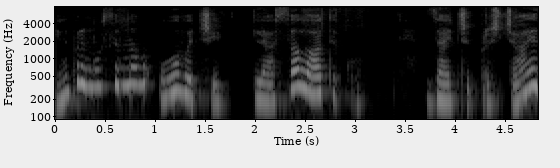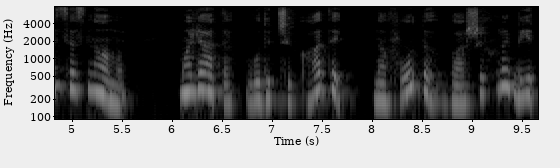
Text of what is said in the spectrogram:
він приносив нам овочі для салатику. Зайчик прощається з нами. Малята будуть чекати на фото ваших робіт.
